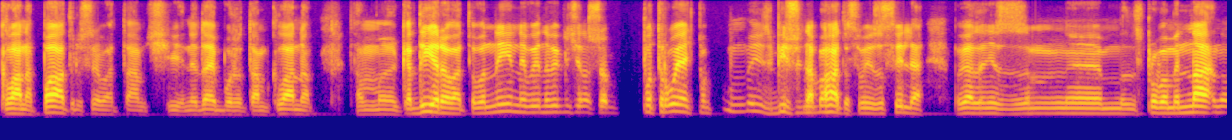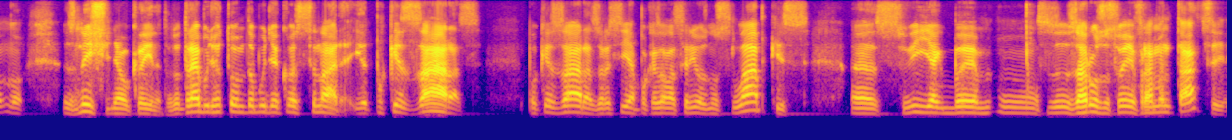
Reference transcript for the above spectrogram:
клана Патрушева, там чи не дай Боже, там клана там е, Кадирова, то вони не не виключено, що потроять, по- ну, збільшують набагато свої зусилля пов'язані з ем, спробами на ну, ну, знищення України. Тобто треба бути готовим до будь-якого сценарія. І от поки зараз, поки зараз Росія показала серйозну слабкість, е, свій якби загрозу своєї фрагментації.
